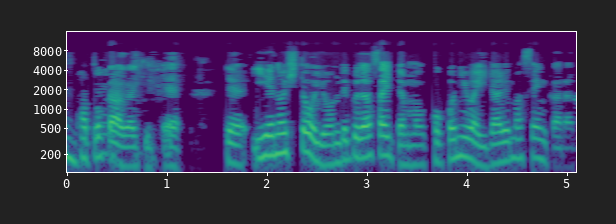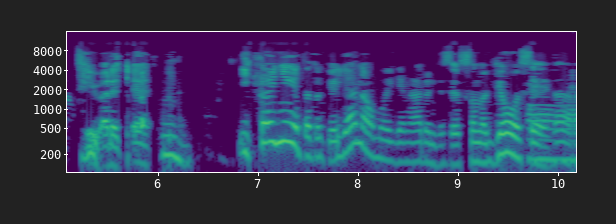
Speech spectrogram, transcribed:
うん、パトカーが来て、で、家の人を呼んでくださいって、もうここにはいられませんからって言われて、うん。一回逃げた時は嫌な思い出があるんですよ、その行政が。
